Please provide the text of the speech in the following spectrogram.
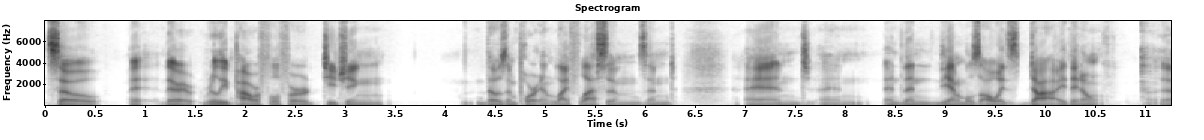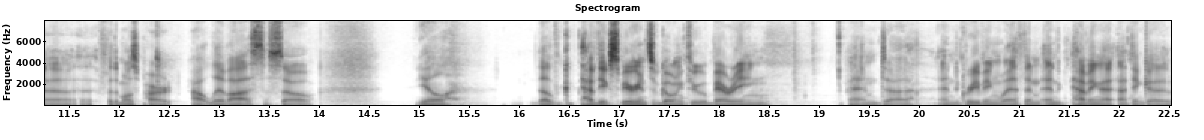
so eh, they're really powerful for teaching those important life lessons and and and and then the animals always die they don't uh, for the most part outlive us so you'll they'll have the experience of going through burying and uh, and grieving with and and having a, I think a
